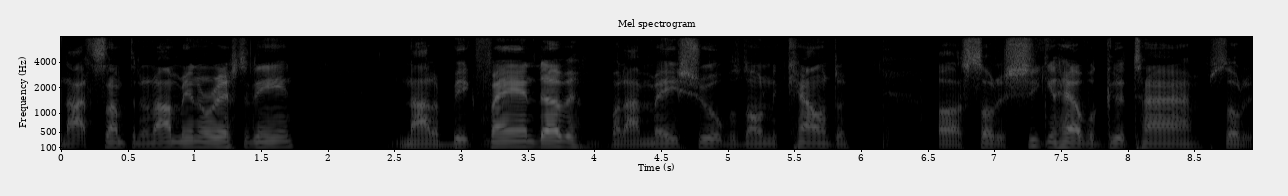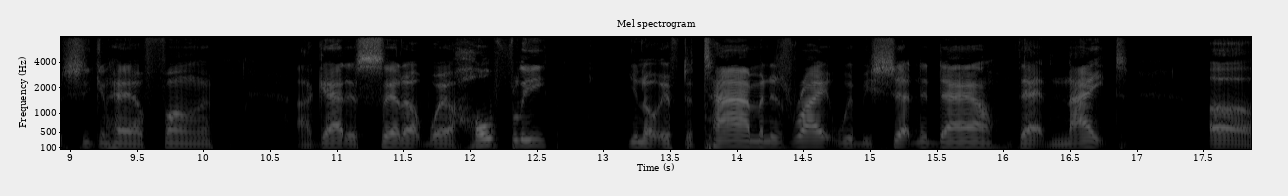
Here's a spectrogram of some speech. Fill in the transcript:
Not something that I'm interested in. Not a big fan of it, but I made sure it was on the calendar uh, so that she can have a good time, so that she can have fun. I got it set up where hopefully you know, if the timing is right, we'll be shutting it down that night. Uh,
